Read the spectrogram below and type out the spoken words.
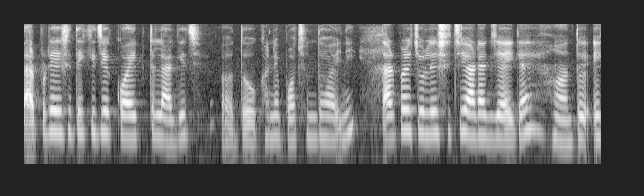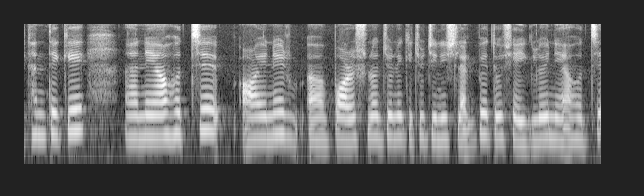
তারপরে এসে দেখি যে কয়েকটা লাগেজ তো ওখানে পছন্দ হয়নি। তারপরে চলে এসেছি আর এক জায়গায়। হ্যাঁ তো এখান থেকে নেওয়া হচ্ছে অয়নের পড়াশোনার জন্য কিছু জিনিস লাগবে, তো সেইগুলোই নেওয়া হচ্ছে।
